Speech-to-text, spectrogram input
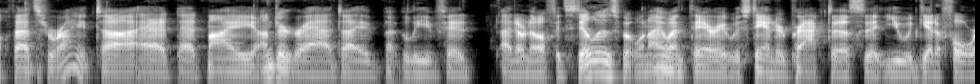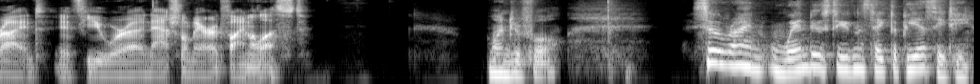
Oh, that's right. Uh, at at my undergrad, I, I believe it. I don't know if it still is, but when I went there, it was standard practice that you would get a full ride if you were a national merit finalist. Wonderful. So, Ryan, when do students take the PSAT?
